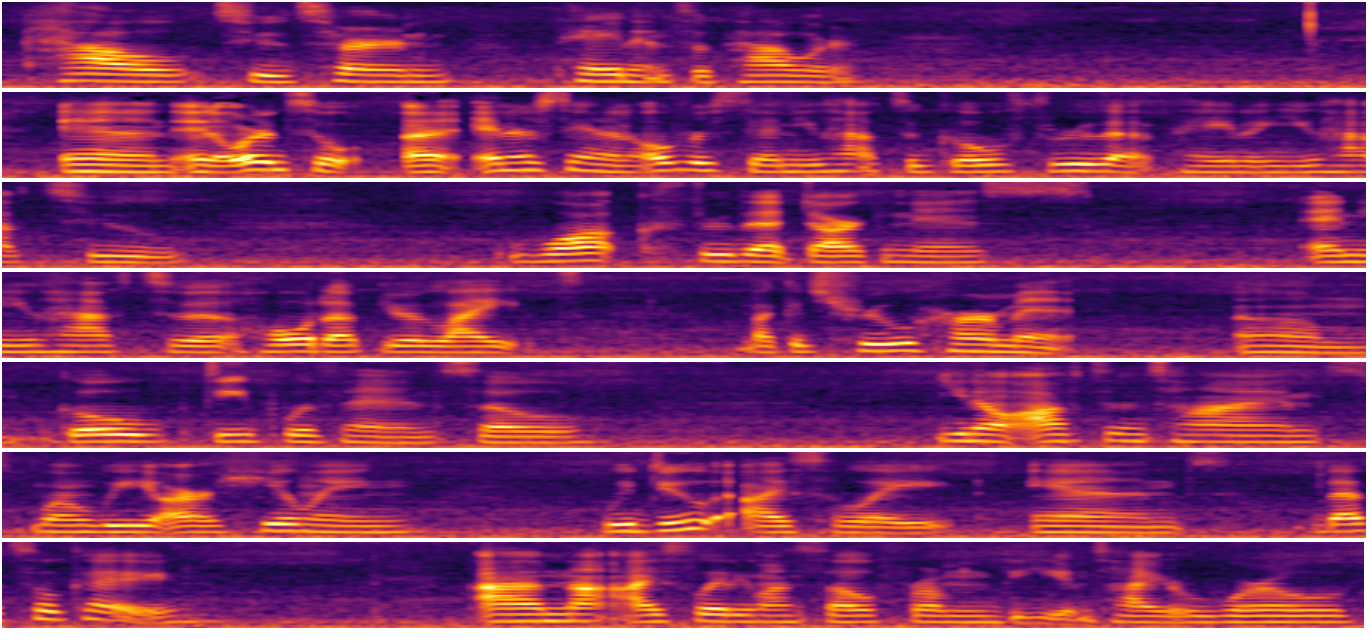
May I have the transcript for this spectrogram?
how to turn pain into power. And in order to uh, understand and understand, you have to go through that pain and you have to walk through that darkness and you have to hold up your light like a true hermit, um, go deep within. So, you know, oftentimes when we are healing, we do isolate, and that's okay. I'm not isolating myself from the entire world.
